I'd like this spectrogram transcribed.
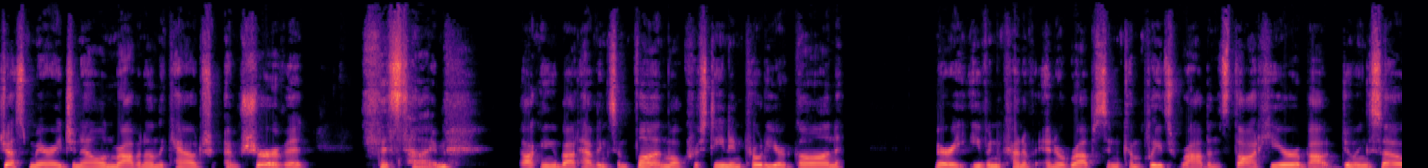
Just Meri, Janelle, and Robyn on the couch, I'm sure of it, this time, talking about having some fun while Christine and Kody are gone. Meri even kind of interrupts and completes Robyn's thought here about doing so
